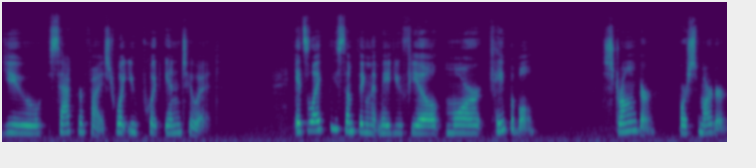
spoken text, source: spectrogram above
you sacrificed, what you put into it. It's likely something that made you feel more capable, stronger, or smarter.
